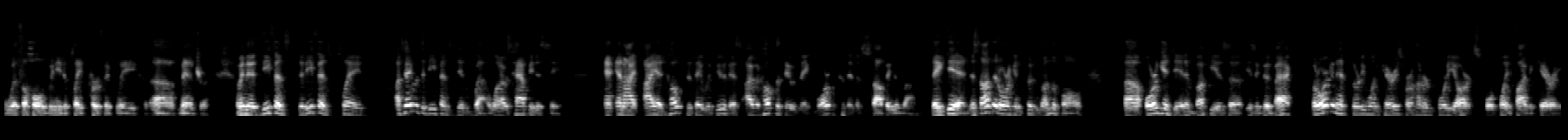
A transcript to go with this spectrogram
with the whole we need to play perfectly uh, mantra. I mean, the defense, the defense played. I'll tell you what the defense did well. What I was happy to see, and, and I, I had hoped that they would do this. I would hope that they would make more of a commitment to stopping the run. They did. It's not that Oregon couldn't run the ball. Uh, Oregon did, and Bucky is a is a good back. But Oregon had 31 carries for 140 yards, 4.5 a carry.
